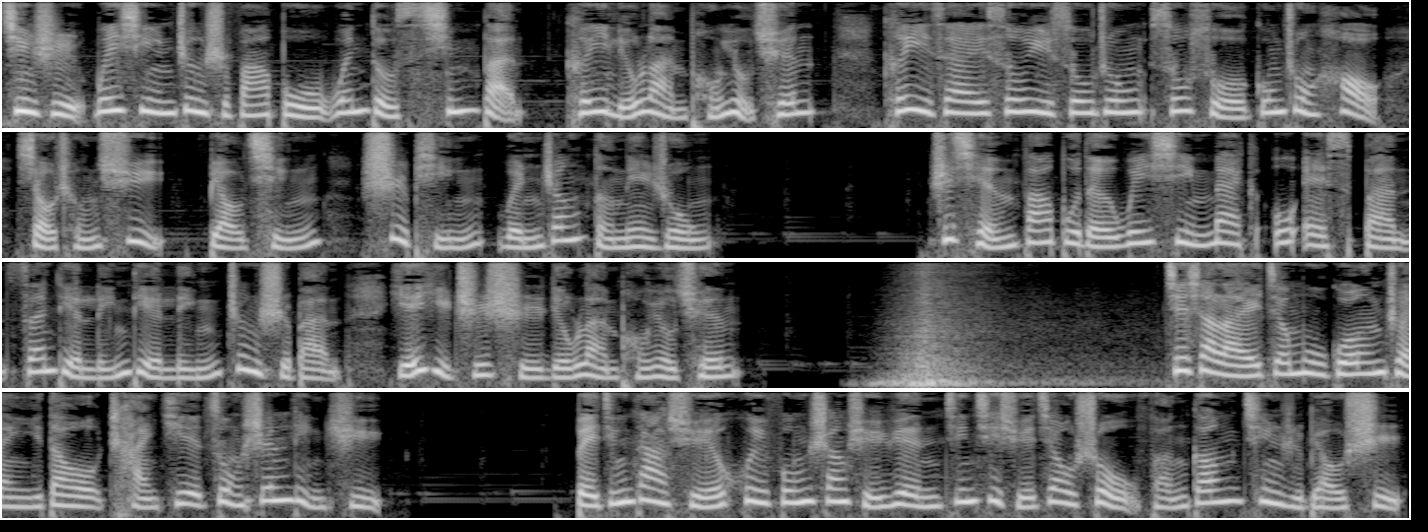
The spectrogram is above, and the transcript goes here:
近日，微信正式发布 Windows 新版。可以浏览朋友圈，可以在搜一搜中搜索公众号、小程序、表情、视频、文章等内容。之前发布的微信 macOS 版三点零点零正式版也已支持浏览朋友圈。接下来将目光转移到产业纵深领域。北京大学汇丰商学院经济学教授樊刚近日表示，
